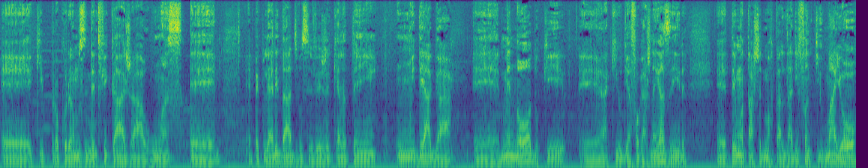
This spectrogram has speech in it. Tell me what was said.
é, que procuramos identificar já algumas é, é, peculiaridades. Você veja que ela tem um IDH é, menor do que é, aqui o de Afogados na Gazeira, é, tem uma taxa de mortalidade infantil maior,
